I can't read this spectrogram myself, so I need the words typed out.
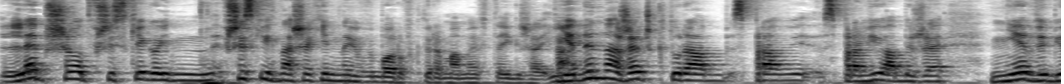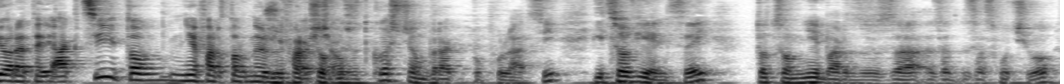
lepsze od wszystkiego in... wszystkich naszych innych wyborów, które mamy w tej grze. Tak. jedyna rzecz, która sprawi... sprawiłaby, że nie wybiorę tej akcji, to niefartowny rzut kością. rzutkością, brak populacji i co więcej, to co mnie bardzo za, za, zasmuciło,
